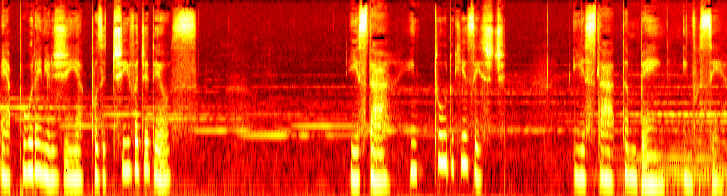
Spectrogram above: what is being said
é a pura energia positiva de Deus e está em tudo que existe e está também em você.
